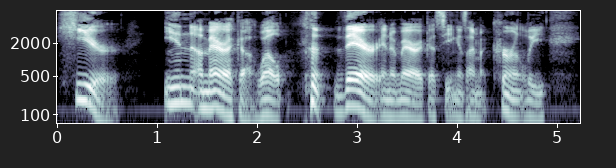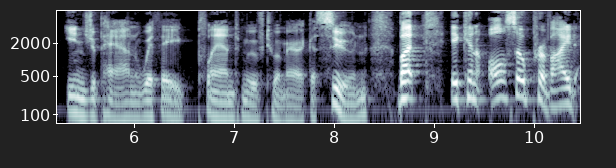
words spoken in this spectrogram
here in America. Well, there in America, seeing as I'm currently in Japan with a planned move to America soon, but it can also provide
